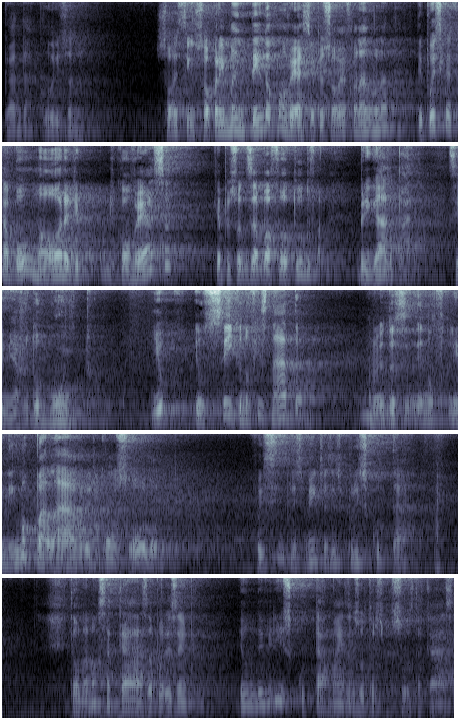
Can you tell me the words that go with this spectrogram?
cada coisa, né? Só assim, só para ir mantendo a conversa. A pessoa vai falando, falando. Depois que acabou uma hora de, de conversa, que a pessoa desabafou tudo, fala: Obrigado, padre, você me ajudou muito. E eu, eu sei que eu não fiz nada. Eu não falei nenhuma palavra de consolo. Foi simplesmente, às vezes, por escutar. Então, na nossa casa, por exemplo, eu não deveria escutar mais as outras pessoas da casa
